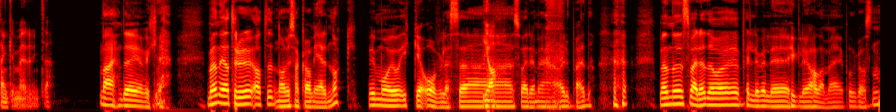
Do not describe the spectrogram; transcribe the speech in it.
tenker mer rundt det. Nei, det gjør vi ikke. Men jeg tror at nå har vi snakka mer enn nok. Vi må jo ikke overlesse ja. Sverre med arbeid. Men eh, Sverre, det var veldig veldig hyggelig å ha deg med i podkasten.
